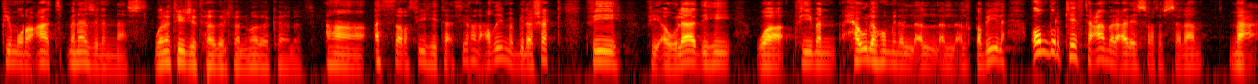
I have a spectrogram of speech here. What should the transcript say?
في مراعاة منازل الناس ونتيجة هذا الفن ماذا كانت؟ آه أثرت فيه تأثيرا عظيما بلا شك فيه في أولاده وفي من حوله من القبيلة انظر كيف تعامل عليه الصلاة والسلام مع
